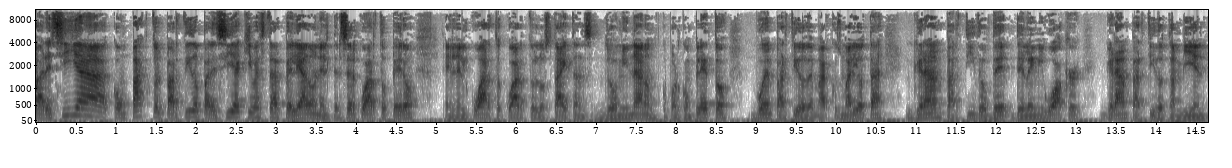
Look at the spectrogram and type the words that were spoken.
parecía compacto el partido, parecía que iba a estar peleado en el tercer cuarto, pero en el cuarto cuarto los Titans dominaron por completo. Buen partido de Marcus Mariota, gran partido de Delaney Walker, gran partido también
